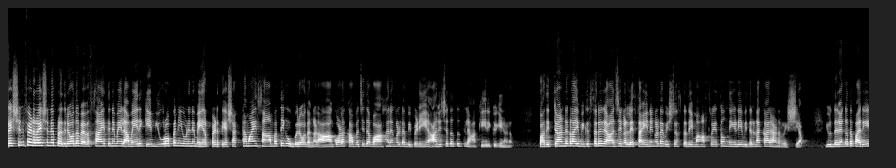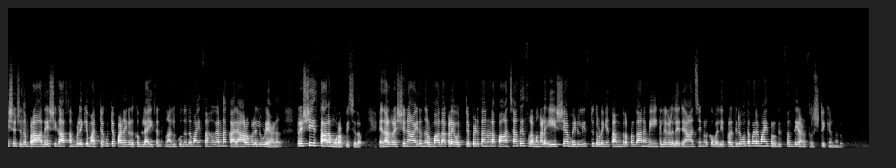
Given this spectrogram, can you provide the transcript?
Russian ഫെഡറേഷന്റെ പ്രതിരോധ വ്യവസായത്തിന് മേൽ അമേരിക്കയും യൂറോപ്യൻ യൂണിയനും ഏർപ്പെടുത്തിയ ശക്തമായ സാമ്പത്തിക ഉപരോധങ്ങൾ ആഗോള കവചിത വാഹനങ്ങളുടെ വിപണിയെ അനിശ്ചിതത്വത്തിലാക്കിയിരിക്കുകയാണ്. പതിറ്റാണ്ടുകളായി വികസ്വര രാജ്യങ്ങളിലെ സൈന്യങ്ങളുടെ വിശ്വസ്തതയും ആശ്രയത്വം നേടിയ വിതരണക്കാരാണ് റഷ്യ. യുദ്ധരംഗത്ത് പരീക്ഷിച്ചതും പ്രാദേശിക അസംബ്ലിക്കും അറ്റകുറ്റപ്പണികൾക്കും ലൈസൻസ് നൽകുന്നതുമായ സഹകരണ കരാറുകളിലൂടെയാണ് റഷ്യ ഈ സ്ഥാനം ഉറപ്പിച്ചത്. എന്നാൽ റഷ്യൻ ആയുധ നിർമ്മാതാക്കളെ ഒറ്റപ്പെടുത്താനുള്ള പാശ്ചാത്യ ശ്രമങ്ങൾ ഏഷ്യ മിഡിൽ ഈസ്റ്റ് തുടങ്ങിയ തന്ത്രപ്രധാന മേഖലകളിലെ രാജ്യങ്ങൾക്ക് വലിയ പ്രതിരോധപരമായ പ്രതിസന്ധിയാണ് സൃഷ്ടിക്കുന്നത്.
